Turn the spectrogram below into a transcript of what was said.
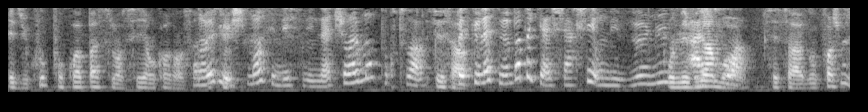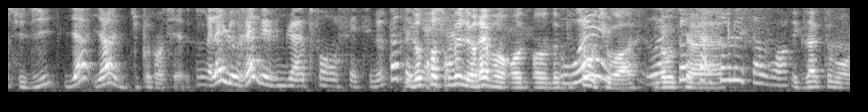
Et du coup, pourquoi pas se lancer encore dans ça? En Parce que le chemin s'est dessiné naturellement pour toi. c'est ça. Parce que là, c'est même pas toi qui as cherché, on est venu On est venu à moi. C'est ça. Donc, franchement, je me suis dit, il y a, y a du potentiel. Là, le rêve est venu à toi en fait. C'est même pas toi Ils ont transformé le rêve en, en, Ouais. tu vois. Ouais, Donc, sans, euh, sans le savoir. Exactement.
